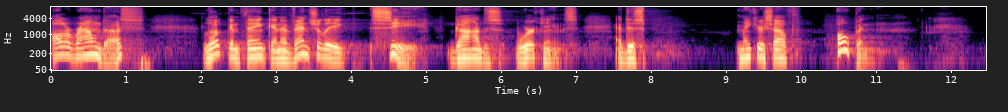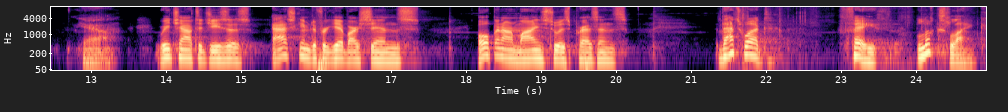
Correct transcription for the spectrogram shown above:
all around us. Look and think and eventually see God's workings and just make yourself open. Yeah. Reach out to Jesus, ask Him to forgive our sins, open our minds to His presence. That's what faith looks like.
